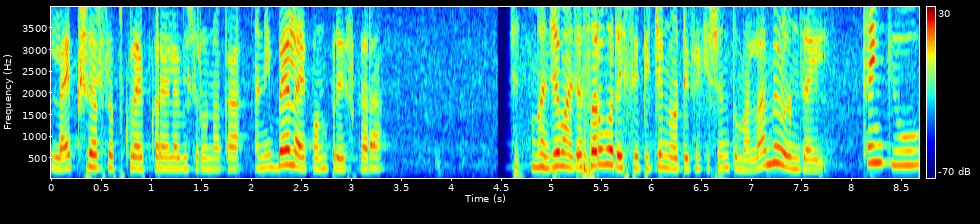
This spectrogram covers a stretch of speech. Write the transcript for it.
लाईक शेअर सबस्क्राईब करायला विसरू नका आणि बेल आयकॉन प्रेस करा. म्हणजे माझ्या सर्व रेसिपीचे नोटिफिकेशन तुम्हाला मिळून जाईल. थँक्यू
